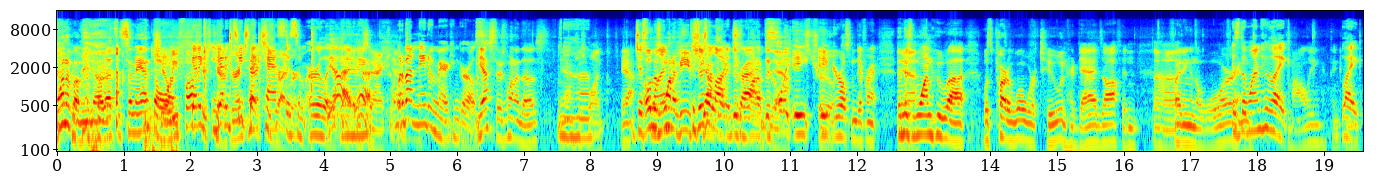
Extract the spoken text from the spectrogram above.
one of them. You know, that's a Samantha one. Jodie You Foster's gotta, you gotta teach that Taxi caste Driver. system early. Yeah, you know what I mean? yeah. Exactly. What about Native American girls? Yes, there's one of those. Yeah, just one. Yeah. Just oh, there's one? one of each. 'Cause there's a lot like, of there's one tribes. there's Yeah, only eight eight girls from different. Then Yeah. there's one who uh, was part of World War II, and her dad's off and Uh-huh. fighting in the war. Is the one who like Molly? I think. like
